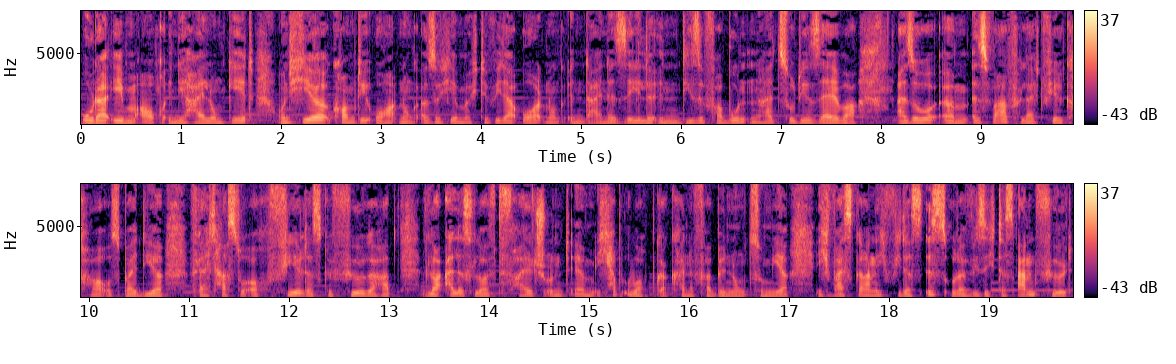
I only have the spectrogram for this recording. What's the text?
oder eben auch in die Heilung geht. Und hier kommt die Ordnung. Also hier möchte wieder Ordnung in deine Seele, in diese Verbundenheit zu dir selber. Also ähm, es war vielleicht viel Chaos bei dir. Vielleicht hast du auch viel das Gefühl gehabt, alles läuft falsch und ähm, ich habe überhaupt gar keine Verbindung zu mir. Ich weiß gar nicht, wie das ist oder wie sich das anfühlt.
